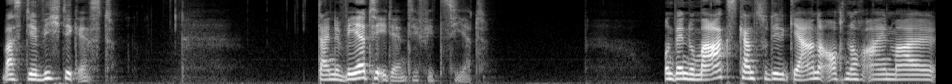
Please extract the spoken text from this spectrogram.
was dir wichtig ist. Deine Werte identifiziert. Und wenn du magst, kannst du dir gerne auch noch einmal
